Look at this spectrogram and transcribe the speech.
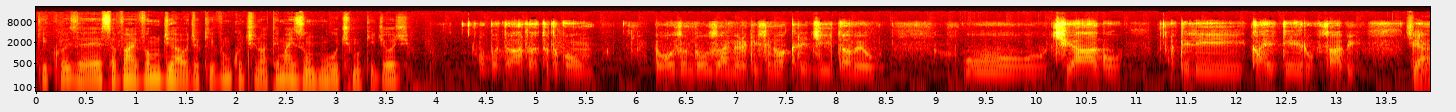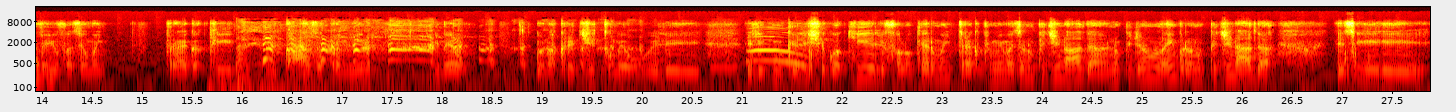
Que coisa é essa? Vai, vamos de áudio aqui, vamos continuar. Tem mais um, o último aqui de hoje. Ô Batata, tudo bom? Eu usando Alzheimer aqui, você não acredita, meu. O Thiago, aquele carreteiro, sabe? Thiago? Ele veio fazer uma entrega aqui em casa pra mim. E, meu, eu não acredito, meu. Ele, ele, no que ele chegou aqui, ele falou que era uma entrega pra mim, mas eu não pedi nada. Eu não pedi, eu não lembro, eu não pedi nada. Esse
